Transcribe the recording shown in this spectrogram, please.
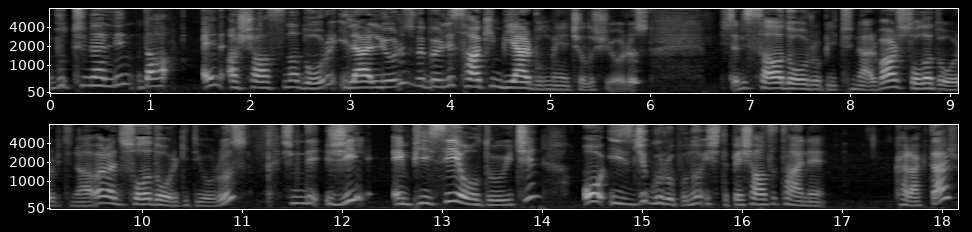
Bu tünelin daha en aşağısına doğru ilerliyoruz ve böyle sakin bir yer bulmaya çalışıyoruz. İşte bir sağa doğru bir tünel var, sola doğru bir tünel var. Hadi sola doğru gidiyoruz. Şimdi Jill NPC olduğu için o izci grubunu işte 5-6 tane karakter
